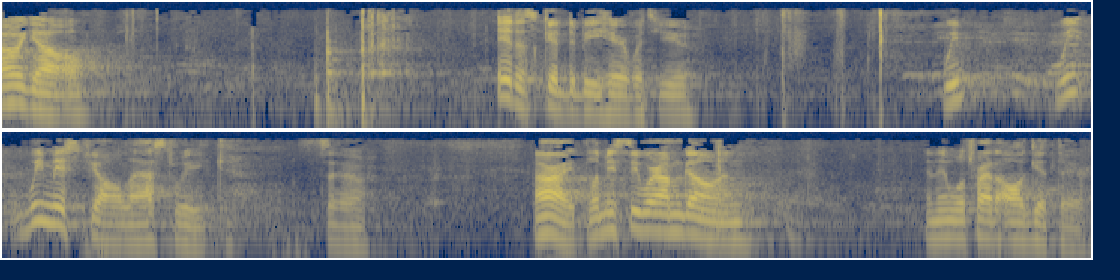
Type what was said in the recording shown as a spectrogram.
Oh, y'all. It is good to be here with you. We, we, we missed y'all last week. So, all right, let me see where I'm going, and then we'll try to all get there.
